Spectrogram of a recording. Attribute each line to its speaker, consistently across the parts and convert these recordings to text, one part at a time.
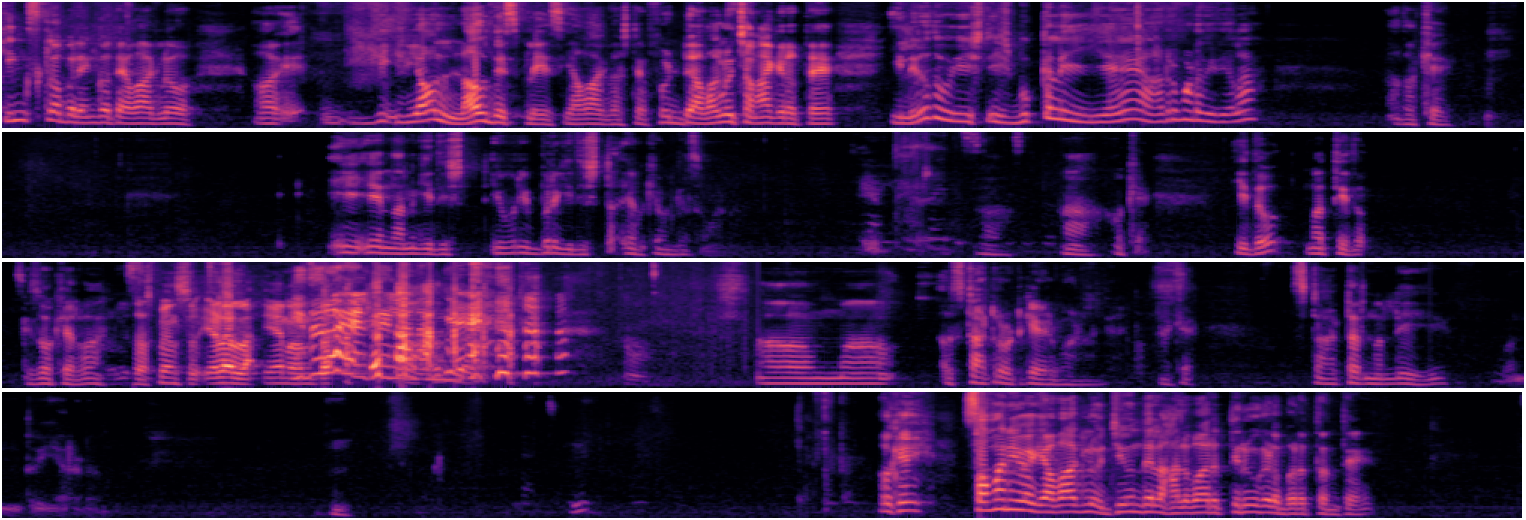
Speaker 1: Kings ಕ್ಲಬಲ್ಲಿ ಹೆಂಗೆ ಗೊತ್ತಾ ಯಾವಾಗಲೂ? We all love this place ಯಾವಾಗಲೂ ಅಷ್ಟೇ. ಫುಡ್ ಯಾವಾಗಲೂ ಚೆನ್ನಾಗಿರುತ್ತೆ. ಇಲ್ಲಿರೋದು ಇಷ್ಟು ಇಷ್ಟು ಬುಕ್ಕಲ್ಲಿ ಏ ಆರ್ಡ್ರ್ ಮಾಡೋದಿದೆಯಲ್ಲ? ಅದಕ್ಕೆ. ಏನು ನನಗೆ ಇದಿಷ್ಟ ಇವರಿಬ್ಬರಿಗೆ ಇದಿಷ್ಟ ಓಕೆ ಒಂದು ಕೆಲಸ ಮಾಡೋಣ ಹಾಂ ಹಾಂ ಓಕೆ ಇದು ಮತ್ತಿದು. ಇದು ಓಕೆ ಅಲ್ವಾ?
Speaker 2: ಸಸ್ಪೆನ್ಸು ಹೇಳಲ್ಲ ಏನು
Speaker 3: ಹೇಳ್ತಿಲ್ಲ
Speaker 1: ಸ್ಟಾರ್ಟರ್ ಒಟ್ಟಿಗೆ ಹೇಳ್ಬೋಣ ಓಕೆ ಸ್ಟಾರ್ಟರ್ನಲ್ಲಿ ಒಂದು, ಎರಡು. ಓಕೆ ಸಾಮಾನ್ಯವಾಗಿ ಯಾವಾಗಲೂ ಜೀವನದಲ್ಲಿ ಹಲವಾರು ತಿರುವುಗಳು ಬರುತ್ತಂತೆ.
